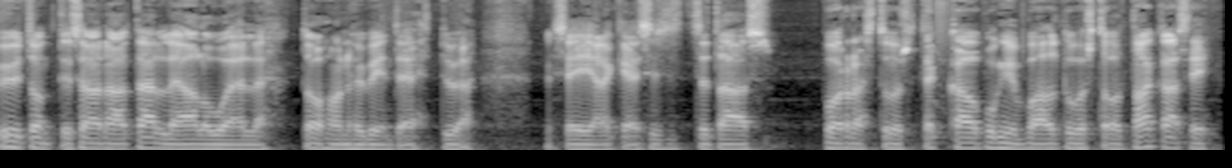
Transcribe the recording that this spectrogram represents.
Y-tontti saadaan tälle alueelle, tuohon hyvin tehtyä, niin sen jälkeen se sitten taas porrastuu sitten kaupunginvaltuustoon takaisin.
